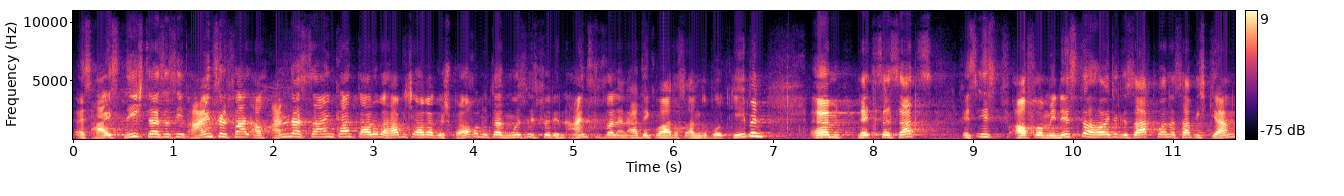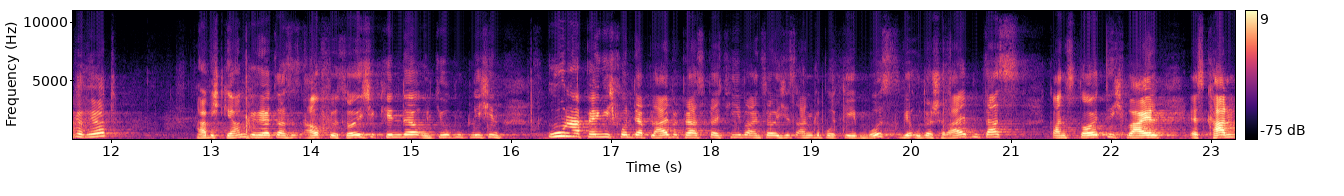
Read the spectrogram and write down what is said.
Es heißt nicht, dass es im Einzelfall auch anders sein kann. Darüber habe ich aber gesprochen, und dann muss es für den Einzelfall ein adäquates Angebot geben. Ähm, letzter Satz. Es ist auch vom Minister heute gesagt worden, das habe ich gern gehört, habe ich gern gehört, dass es auch für solche Kinder und Jugendlichen unabhängig von der Bleibeperspektive ein solches Angebot geben muss. Wir unterschreiben das ganz deutlich, weil es kann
